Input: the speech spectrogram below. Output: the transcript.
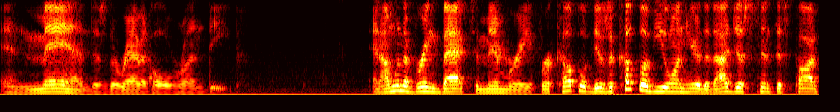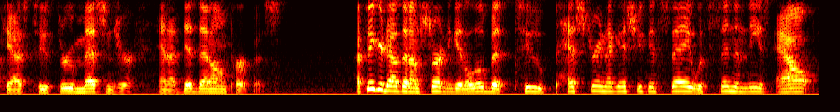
And man, does the rabbit hole run deep. And I'm going to bring back to memory for a couple of there's a couple of you on here that I just sent this podcast to through Messenger, and I did that on purpose. I figured out that I'm starting to get a little bit too pestering, I guess you could say, with sending these out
